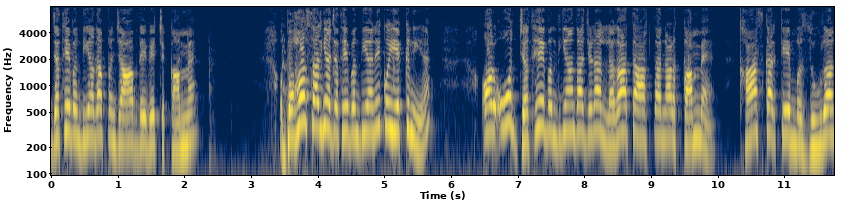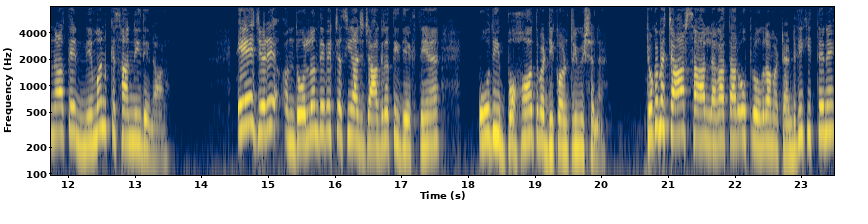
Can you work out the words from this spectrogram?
ਜਥੇਬੰਦੀਆਂ ਦਾ ਪੰਜਾਬ ਦੇ ਵਿੱਚ ਕੰਮ ਹੈ, ਬਹੁਤ ਸਾਰੀਆਂ ਜਥੇਬੰਦੀਆਂ ਨੇ, ਕੋਈ ਇੱਕ ਨਹੀਂ ਹੈ, ਔਰ ਉਹ ਜਥੇਬੰਦੀਆਂ ਦਾ ਜਿਹੜਾ ਲਗਾਤਾਰਤਾ ਨਾਲ ਕੰਮ ਹੈ, ਖਾਸ ਕਰਕੇ ਮਜ਼ਦੂਰਾਂ ਨਾਲ ਤੇ ਨਿਮਨ ਕਿਸਾਨੀ ਦੇ ਨਾਲ। ਇਹ ਜਿਹੜੇ ਅੰਦੋਲਨ ਦੇ ਵਿੱਚ ਅਸੀਂ ਅੱਜ ਜਾਗਰਤੀ ਦੇਖਦੇ ਹਾਂ, ਉਹਦੀ ਬਹੁਤ ਵੱਡੀ ਕੰਟਰੀਬਿਊਸ਼ਨ ਹੈ। ਕਿਉਂਕਿ ਮੈਂ 4 ਸਾਲ ਲਗਾਤਾਰ ਉਹ ਪ੍ਰੋਗਰਾਮ ਅਟੈਂਡ ਵੀ ਕੀਤੇ ਨੇ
